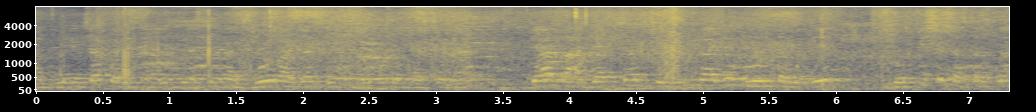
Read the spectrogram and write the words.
आज्ञेच्या परिसरामध्ये असणारा जो राजा किंवा बसलेला त्या राजाच्या ज्योतिराजा मुहूर्तामध्ये म्हणजे ज्योतिषशास्त्रातला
